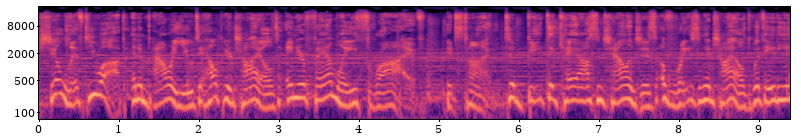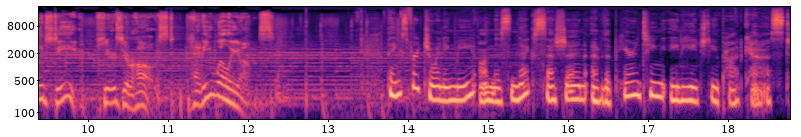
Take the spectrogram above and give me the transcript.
She'll lift you up and empower you to help your child and your family thrive. It's time to beat the chaos and challenges of raising a child with ADHD. Here's your host, Penny Williams. Thanks for joining me on this next session of the Parenting ADHD podcast.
